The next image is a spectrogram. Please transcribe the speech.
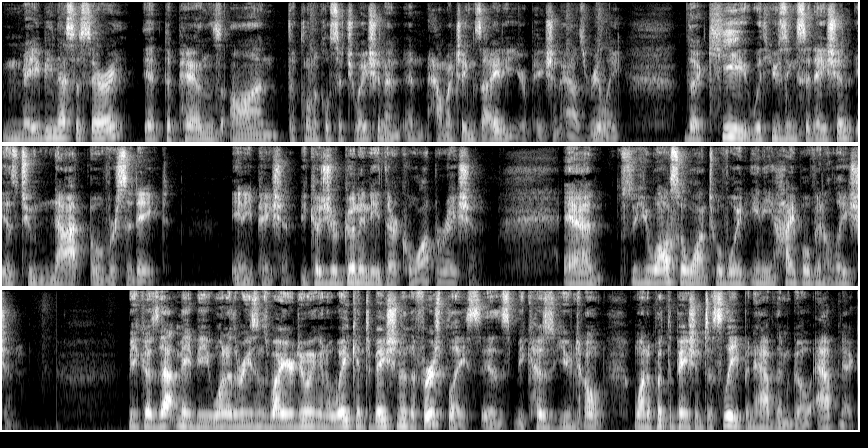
may be necessary. It depends on the clinical situation and, and how much anxiety your patient has, really. The key with using sedation is to not over sedate any patient because you're going to need their cooperation. And so you also want to avoid any hypoventilation because that may be one of the reasons why you're doing an awake intubation in the first place is because you don't want to put the patient to sleep and have them go apneic.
